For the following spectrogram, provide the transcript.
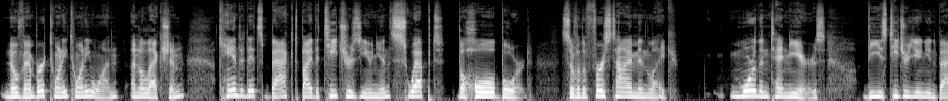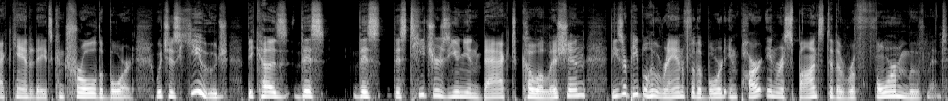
November 2021, an election, candidates backed by the teachers union swept the whole board. So for the first time in like more than 10 years, these teacher union backed candidates control the board, which is huge because this this this teachers union backed coalition these are people who ran for the board in part in response to the reform movement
